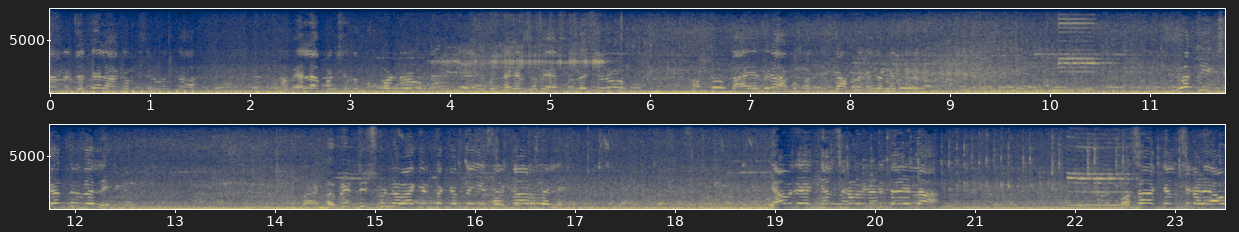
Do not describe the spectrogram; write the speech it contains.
ನನ್ನ ಜೊತೆಯಲ್ಲಿ ಆಗಮಿಸಿರುವಂಥ ನಮ್ಮೆಲ್ಲ ಪಕ್ಷದ ಮುಖಂಡರು, ನಗರಸಭೆಯ ಸದಸ್ಯರು ಮತ್ತು ತಾಯಂದಿರು ಹಾಗೂ ಪತ್ರಿಕಾ ಬಳಗದ ಮಿತ್ರರು ಇವತ್ತು ಈ ಕ್ಷೇತ್ರದಲ್ಲಿ ಅಭಿವೃದ್ಧಿ ಶೂನ್ಯವಾಗಿರ್ತಕ್ಕಂಥ ಈ ಸರ್ಕಾರದಲ್ಲಿ ಯಾವುದೇ ಕೆಲಸಗಳು ನಡೀತಾ ಇಲ್ಲ. ಹೊಸ ಕೆಲಸಗಳು ಯಾವ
